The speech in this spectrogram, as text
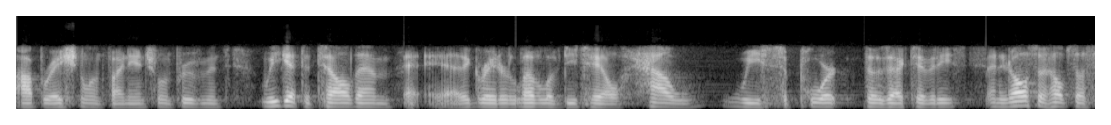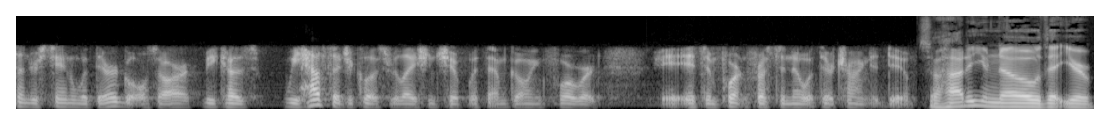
operational and financial improvements. We get to tell them at a greater level of detail how we support those activities. And it also helps us understand what their goals are because we have such a close relationship with them going forward. It's important for us to know what they're trying to do. So, how do you know that your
